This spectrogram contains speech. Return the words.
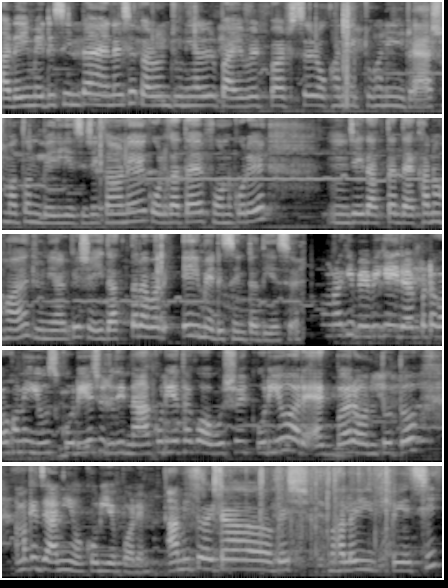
আর এই মেডিসিনটা এনেছে কারণ জুনিয়রের প্রাইভেট পার্টসের ওখানে একটুখানি র্যাশ মতন বেরিয়েছে। সে কারণে কলকাতায় ফোন করে যেই ডাক্তার দেখানো হয় জুনিয়রকে, সেই ডাক্তার আবার এই মেডিসিনটা দিয়েছে। তোমরা কি বেবিকে এই ডাইপারটা কখনো ইউজ করিয়েছো? যদি না করিয়ে থাকো, অবশ্যই করিও আর একবার অন্তত আমাকে জানিও, করিয়ে পরে। আমি তো এটা বেশ ভালোই পেয়েছি।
